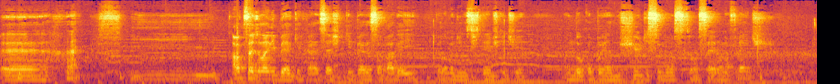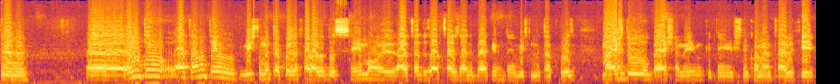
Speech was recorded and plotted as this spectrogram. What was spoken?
É, e outside linebacker, cara, você acha que quem pega essa vaga aí, pelo menos nesses tempos que a gente andou acompanhando, o Sheard e Simons saíram na frente? Uhum. É, eu não tenho, até eu não tenho visto muita coisa falada do Simon, até dos outside linebackers não tenho visto muita coisa, mais do Basha mesmo, que tem, eles têm comentado que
